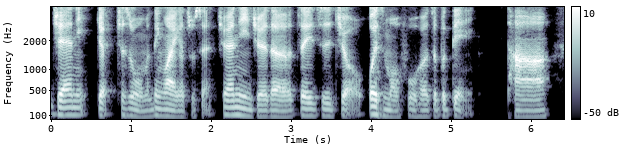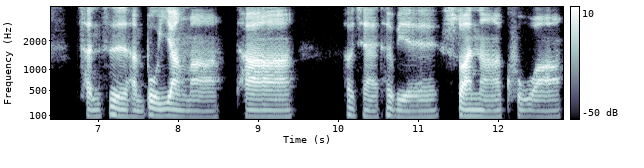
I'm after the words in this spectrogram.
Jenny，对，就是我们另外一个主持人。Jenny 觉得这一支酒为什么符合这部电影？它层次很不一样吗？它喝起来特别酸啊、苦啊，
